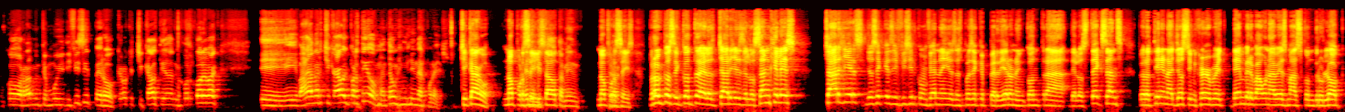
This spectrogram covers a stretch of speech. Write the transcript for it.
Un juego realmente muy difícil, pero creo que Chicago tiene el mejor coreback. Y va a ganar Chicago el partido. Me tengo que inclinar por ellos. Chicago, no por seis. El invitado también. No por seis. Broncos en contra de los Chargers de Los Ángeles. Chargers, yo sé que es difícil confiar en ellos después de que perdieron en contra de los Texans, pero tienen a Justin Herbert. Denver va una vez más con Drew Locke.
